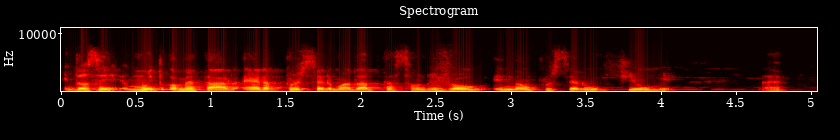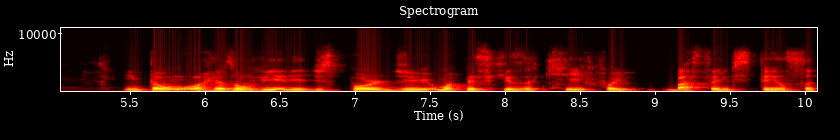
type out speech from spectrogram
Então, assim, muito comentário era por ser uma adaptação de jogo e não por ser um filme. Né? Então, eu resolvi ali dispor de uma pesquisa que foi bastante extensa,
